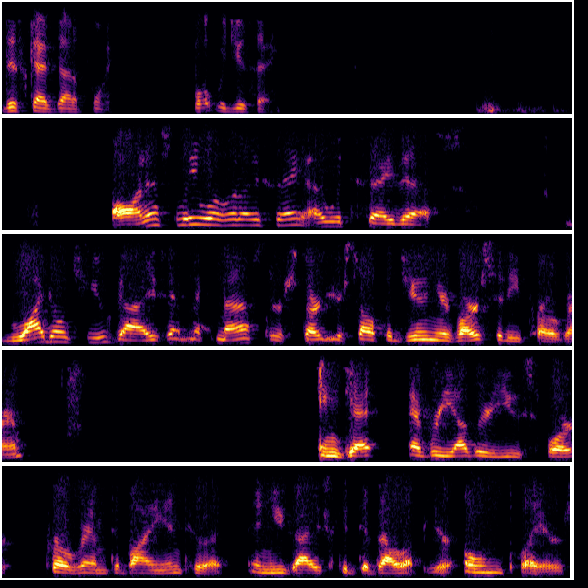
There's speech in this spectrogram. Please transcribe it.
this guy's got a point? What would you say? Honestly, what would I say? I would say this. Why don't you guys at McMaster start yourself a junior varsity program and get every other U sport program to buy into it and you guys could develop your own players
